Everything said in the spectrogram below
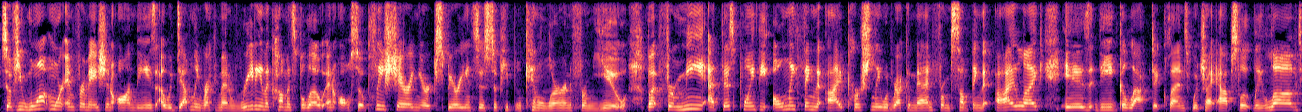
So if you want more information on these, I would definitely recommend reading the comments below and also please sharing your experiences so people can learn from you. But for me, at this point, the only thing that I personally would recommend from something that I like is the Galactic Cleanse, which I absolutely loved.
